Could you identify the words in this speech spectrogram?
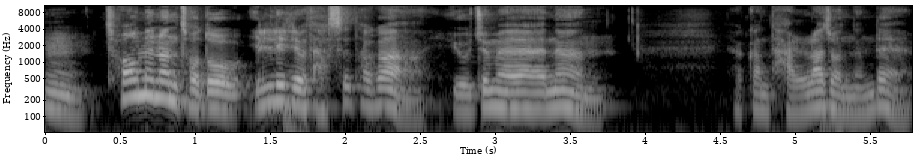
음, 처음에는 저도 일일이 다 쓰다가 요즘에는 약간 달라졌는데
